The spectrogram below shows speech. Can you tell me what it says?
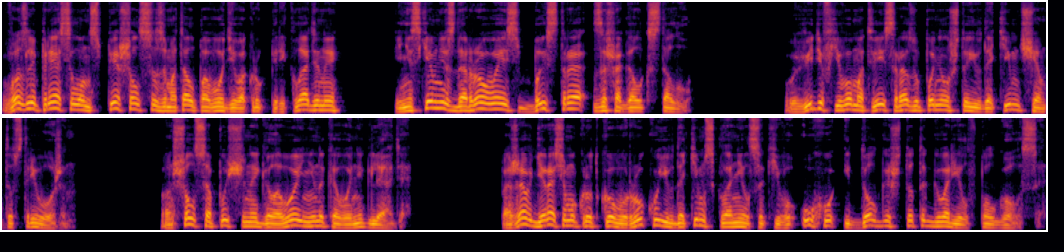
Возле прясел он спешился, замотал поводья вокруг перекладины и, ни с кем не здороваясь, быстро зашагал к столу. Увидев его, Матвей сразу понял, что Евдоким чем-то встревожен. Он шел с опущенной головой, ни на кого не глядя. Пожав Герасиму Круткову руку, Евдоким склонился к его уху и долго что-то говорил в полголоса.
